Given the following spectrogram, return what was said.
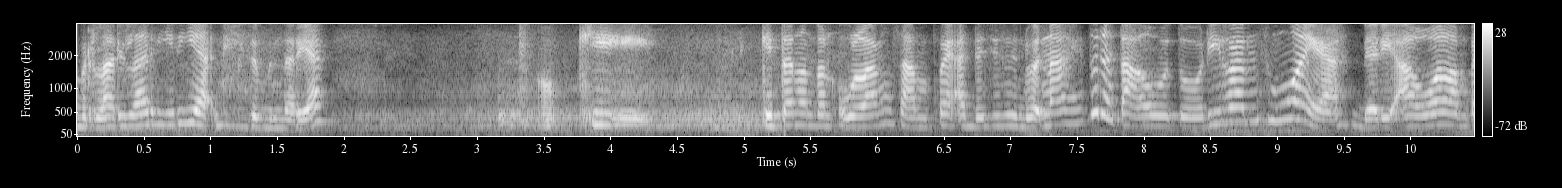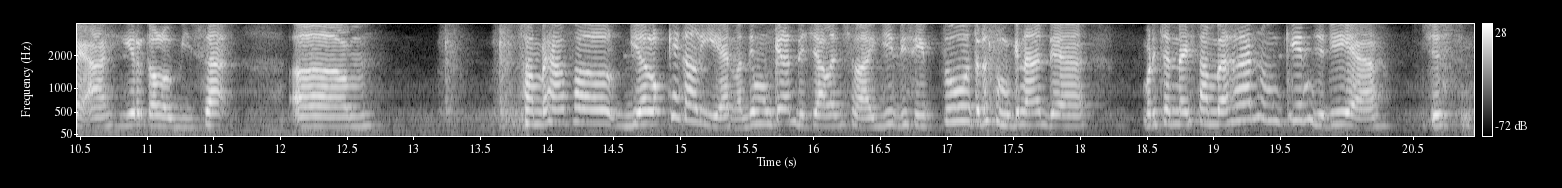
berlari-lari ria nih sebentar ya. Oke. okay kita nonton ulang sampai ada season 2 nah itu udah tahu tuh rerun semua ya dari awal sampai akhir kalau bisa um, sampai hafal dialognya kalian nanti mungkin ada challenge lagi di situ terus mungkin ada merchandise tambahan mungkin. Jadi ya just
